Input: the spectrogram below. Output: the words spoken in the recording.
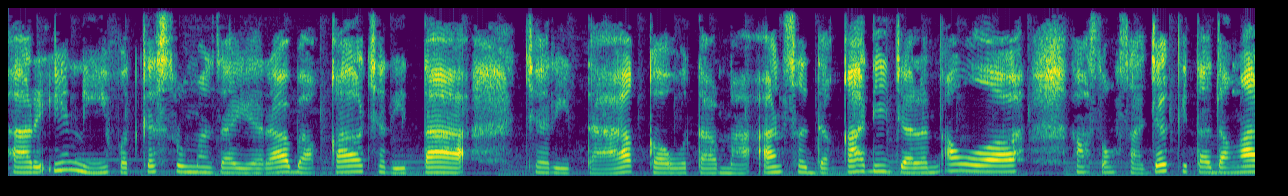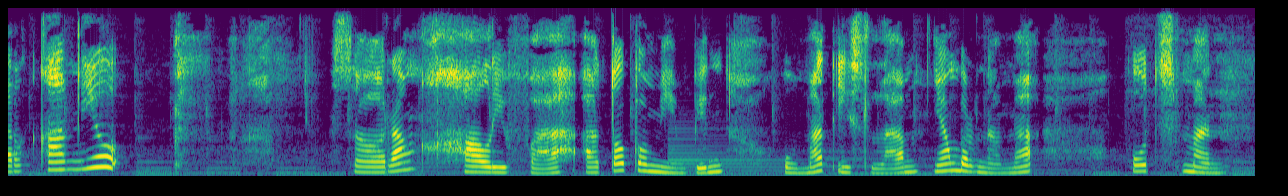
Hari ini podcast Rumah Zahira bakal cerita Cerita keutamaan sedekah di jalan Allah. Langsung saja kita dengarkan yuk. Seorang khalifah atau pemimpin umat Islam yang bernama Utsman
